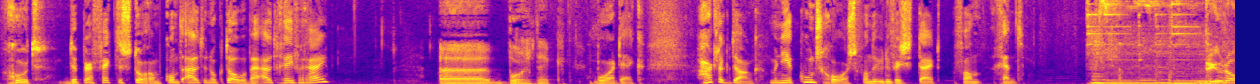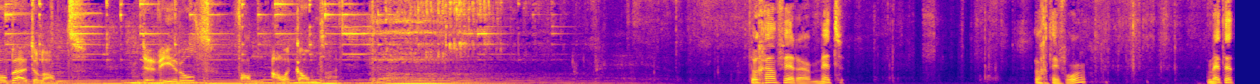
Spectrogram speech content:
Goed, De Perfecte Storm komt uit in oktober bij uitgeverij? Uh, Bordek. Bordek. Hartelijk dank, meneer Koenschoors van de Universiteit van Gent. Bureau Buitenland. De wereld van alle kanten. We gaan verder met... Wacht even hoor. Met het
